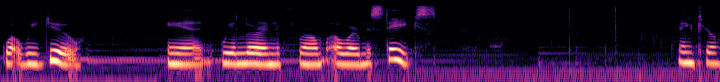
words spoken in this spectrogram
what we do and we learn from our mistakes. Thank you.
